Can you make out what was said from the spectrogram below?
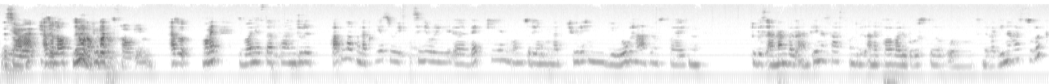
Es Ja, soll also laut, äh, nur noch Judith- Mann und Frau geben. Also, Moment, Sie wollen jetzt davon Judith Butler von der Queer Theory, Theory äh, weggehen und zu den natürlichen, biologischen Anführungszeichen, du bist ein Mann, weil du einen Penis hast und du bist eine Frau, weil du Brüste und eine Vagina hast, zurück?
